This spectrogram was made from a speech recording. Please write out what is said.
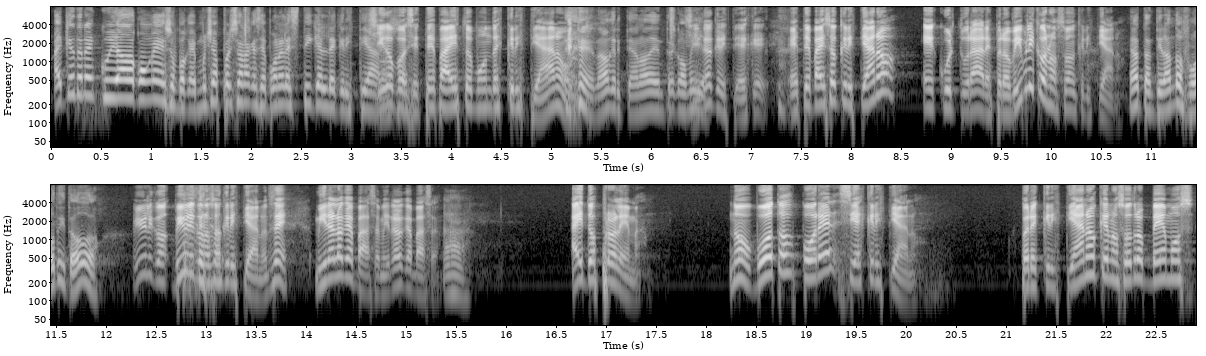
hay que tener cuidado con eso, porque hay muchas personas que se ponen el sticker de cristiano. Chico, pues si este país todo el mundo es cristiano. no, cristiano de entre comillas. Chico, es que este país son cristianos eh, culturales, pero bíblicos no son cristianos. Ya, están tirando fotos y todo. Bíblicos bíblico no son cristianos. Entonces, mira lo que pasa, mira lo que pasa. Ajá. Hay dos problemas. No, voto por él si es cristiano. Pero el cristiano que nosotros vemos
